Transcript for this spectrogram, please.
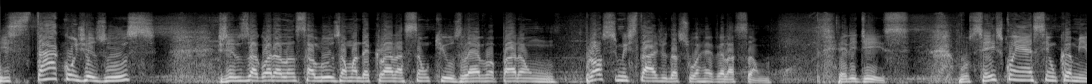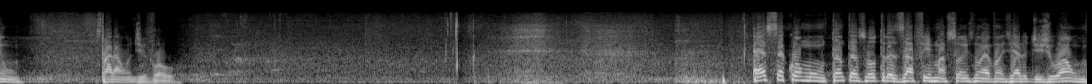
estar com Jesus, Jesus agora lança a luz a uma declaração que os leva para um próximo estágio da sua revelação. Ele diz: Vocês conhecem o caminho para onde vou. Essa, como tantas outras afirmações no Evangelho de João,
